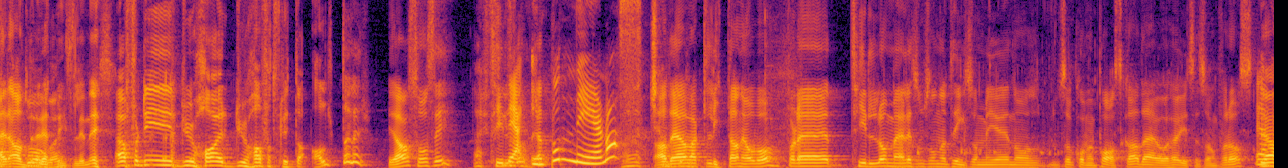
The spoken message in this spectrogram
er andre retningslinjer. Ja, fordi du har, du har fått flytta alt, eller? Ja, så å si. Til, Det er imponerende, ass! Ja, det har vært litt av en jobb òg. For det til og med liksom sånne ting som i nå som kommer påska, det er jo høysesong for oss. Ja,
